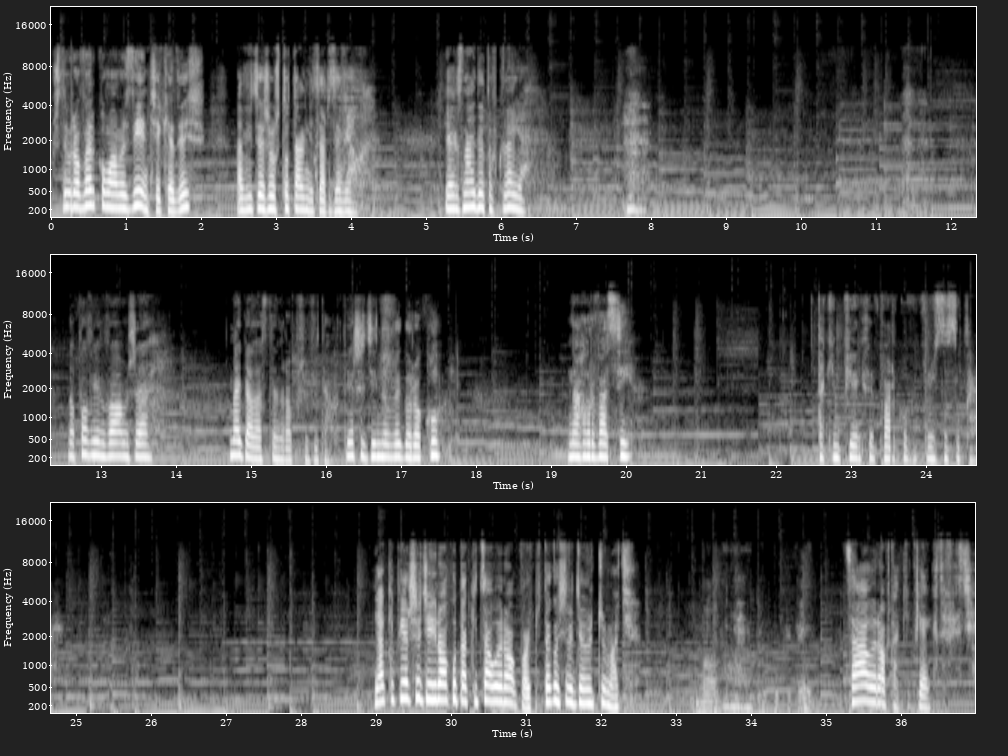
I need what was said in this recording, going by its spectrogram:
Przy tym rowerku mamy zdjęcie kiedyś, a widzę, że już totalnie zardzewiał. Jak znajdę, to wkleję. No powiem wam, że mega nas ten rok przywitał. Pierwszy dzień nowego roku na Chorwacji. W takim pięknym parku, po prostu super. Jaki pierwszy dzień roku, taki cały rok, Wojt. Tego się będziemy trzymać. No, Cały rok taki piękny, wiecie.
